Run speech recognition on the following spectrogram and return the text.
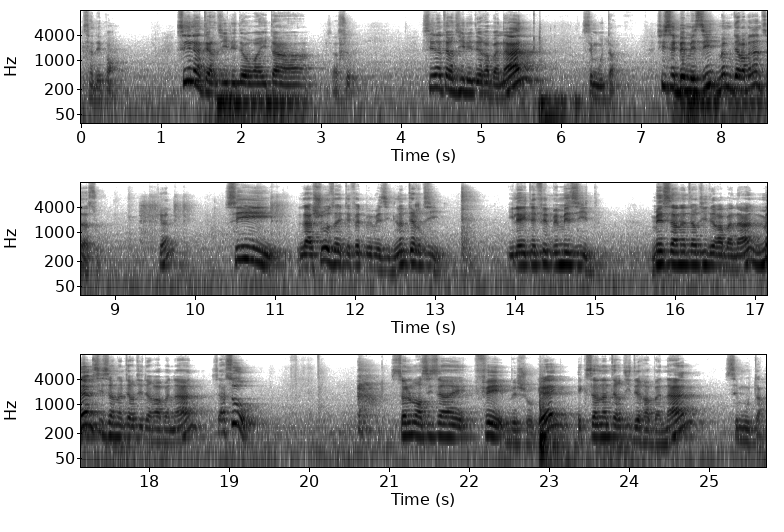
Ça dépend. Si l'interdit il est d'Oraïta, c'est assaut. Si l'interdit il est des Rabanan, c'est moutar. Si c'est Bémézid, même des Rabanan, c'est assaut. Ok? Si la chose a été faite Bémézid, l'interdit, il a été fait Bémézid, mais c'est un interdit des Rabanan, même si c'est un interdit des Rabanan, c'est assaut. Seulement si c'est fait Beshogeg et que c'est un interdit des Rabanan, c'est moutar.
